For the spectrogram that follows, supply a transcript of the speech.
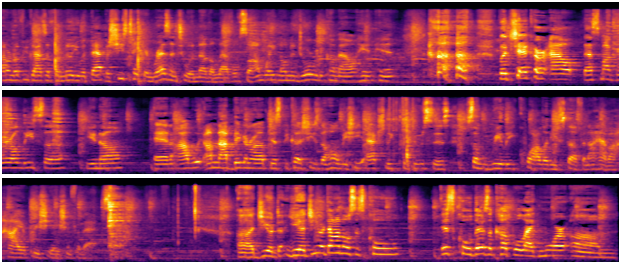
I don't know if you guys are familiar with that, but she's taking resin to another level. So I'm waiting on the jewelry to come out. Hint, hint. but check her out. That's my girl, Lisa, you know. And I would, I'm not bigging her up just because she's the homie. She actually produces some really quality stuff, and I have a high appreciation for that. So. Uh, Giord- yeah, Giordano's is cool. It's cool. There's a couple like more, um,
